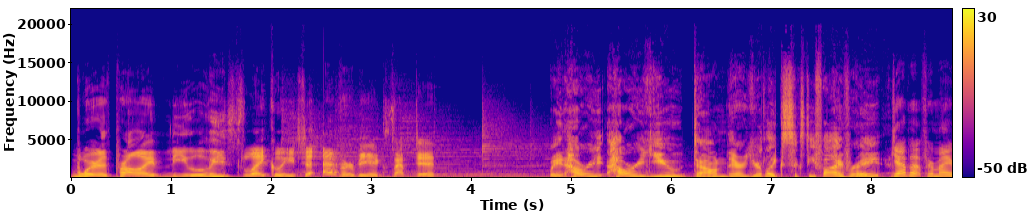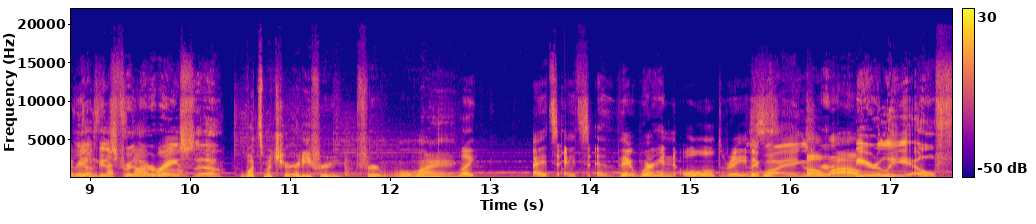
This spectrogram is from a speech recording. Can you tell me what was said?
we're probably the least likely to ever be accepted. Wait, how are you how are you down there? You're like 65, right? Yeah, but for my race, Youngest that's for normal. their race, though. What's maturity for for Wayang? Like, it's it's uh, we're an old race. I think Wayangs Oh, wow. nearly elf.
